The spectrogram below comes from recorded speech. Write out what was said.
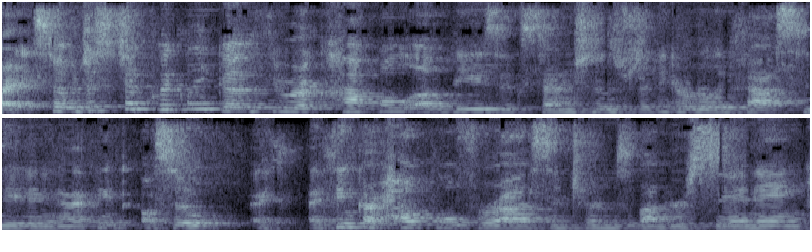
right, so just to quickly go through a couple of these extensions, which I think are really fascinating, and I think also I, I think are helpful for us in terms of understanding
